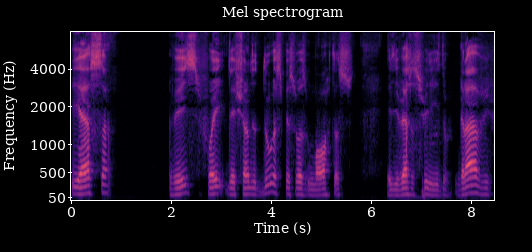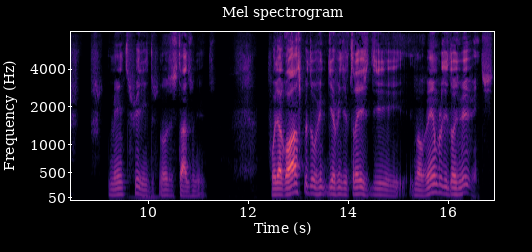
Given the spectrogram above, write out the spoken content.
E essa vez foi deixando duas pessoas mortas e diversos feridos, gravemente feridos nos Estados Unidos. Folha Gospel do 20, dia 23 de novembro de 2020.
